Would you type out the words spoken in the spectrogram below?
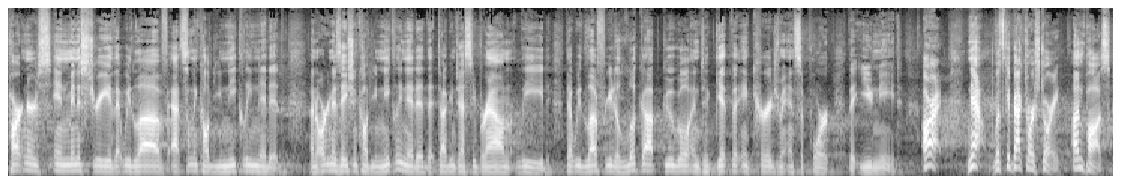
partners in ministry that we love at something called Uniquely Knitted, an organization called Uniquely Knitted that Doug and Jesse Brown lead, that we'd love for you to look up, Google, and to get the encouragement and support that you need. All right, now let's get back to our story. Unpause.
